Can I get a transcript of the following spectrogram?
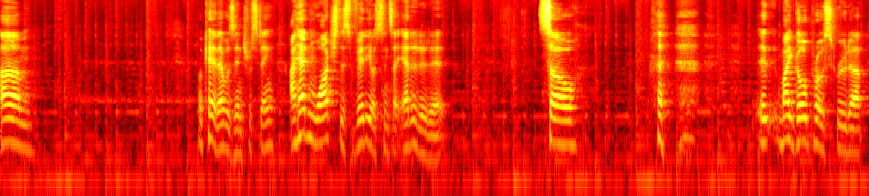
Um, okay, that was interesting. I hadn't watched this video since I edited it. So it, my GoPro screwed up.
